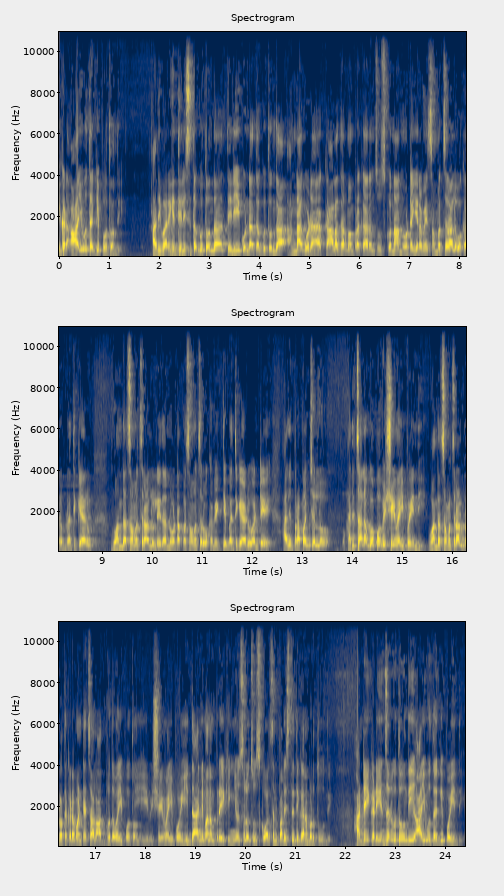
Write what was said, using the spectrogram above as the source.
ఇక్కడ ఆయువు తగ్గిపోతుంది. అది వారికి తెలిసి తగ్గుతుందా తెలియకుండా తగ్గుతుందా అన్నా కూడా కాలధర్మం ప్రకారం చూసుకున్న నూట ఇరవై సంవత్సరాలు ఒకరు బ్రతికారు. వంద సంవత్సరాలు లేదా నూట ఒక్క సంవత్సరం ఒక వ్యక్తి బ్రతికాడు అంటే అది ప్రపంచంలో అది చాలా గొప్ప విషయం అయిపోయింది. వంద సంవత్సరాలు బ్రతకడం అంటే చాలా అద్భుతం అయిపోతుంది. ఈ విషయం అయిపోయి దాన్ని మనం బ్రేకింగ్ న్యూస్లో చూసుకోవాల్సిన పరిస్థితి కనబడుతుంది. అంటే ఇక్కడ ఏం జరుగుతుంది? ఆయువు తగ్గిపోయింది.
